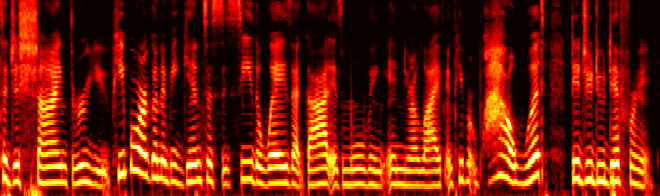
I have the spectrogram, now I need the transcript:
to just shine through you. People are going to begin to see the ways that God is moving in your life. And people, wow, what did you do different?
